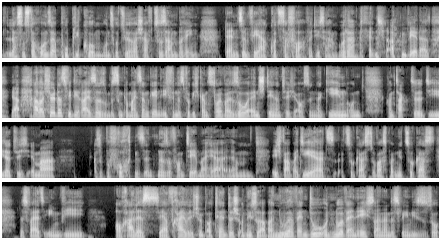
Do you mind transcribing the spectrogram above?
lass uns doch unser Publikum, unsere Zuhörerschaft zusammenbringen. Dann sind wir ja kurz davor, würde ich sagen, oder? Dann schaffen wir das. Ja, aber schön, dass wir die Reise so ein bisschen gemeinsam gehen. Ich finde es wirklich ganz toll, weil so entstehen natürlich auch Synergien und Kontakte, die natürlich immer also befruchten sind, ne, so vom Thema her. Ähm, ich war bei dir jetzt zu Gast, du warst bei mir zu Gast. Das war jetzt irgendwie auch alles sehr freiwillig und authentisch und nicht so, aber nur wenn du und nur wenn ich, sondern deswegen wie so,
